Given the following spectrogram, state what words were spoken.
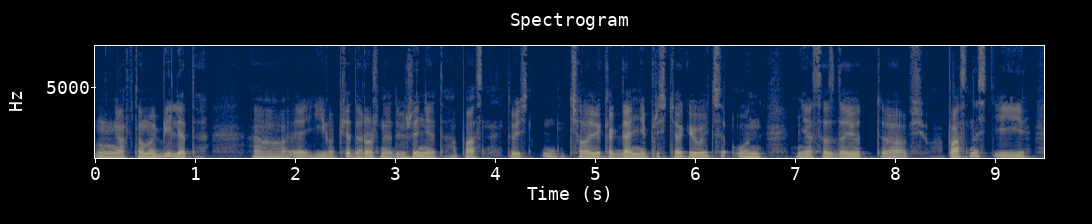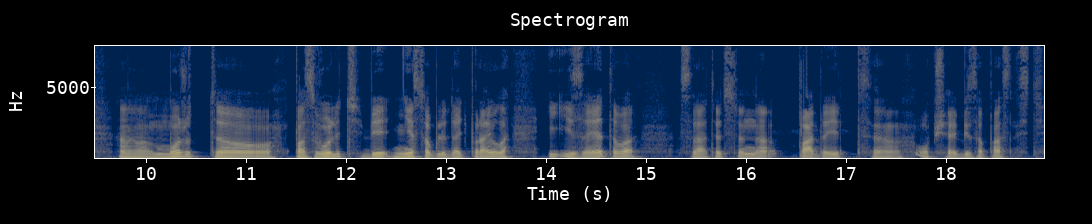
автомобиль это и вообще дорожное движение это опасно. То есть человек, когда не пристегивается, он не создает а, всю опасность и может позволить себе не соблюдать правила, и из-за этого, соответственно, падает общая безопасность,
